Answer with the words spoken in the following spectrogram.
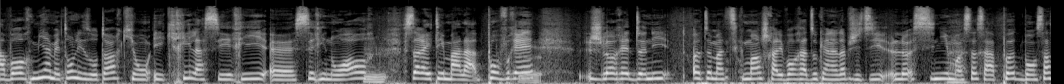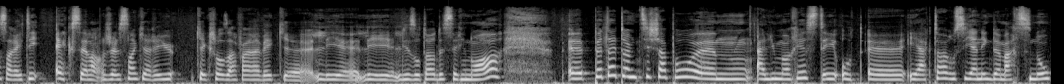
avoir mis, admettons, les auteurs qui ont écrit la série euh, Série Noire, Mhm. ça aurait été malade. Pour vrai, Ouais. je l'aurais donné automatiquement. Je serais allée voir Radio Canada puis j'ai dit là, signez-moi ça, ça a pas de bon sens, ça aurait été excellent. Je le sens qu'il y aurait eu quelque chose à faire avec euh, les, euh, les les auteurs de Série Noire. Euh, Peut-être un petit chapeau à l'humoriste et, et acteur aussi Yannick de Martineau.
